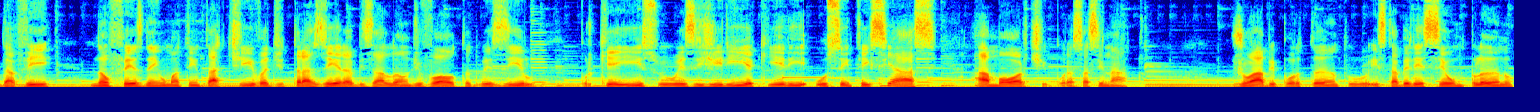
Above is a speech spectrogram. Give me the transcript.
Davi não fez nenhuma tentativa de trazer Absalão de volta do exílio, porque isso exigiria que ele o sentenciasse à morte por assassinato. Joabe, portanto, estabeleceu um plano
